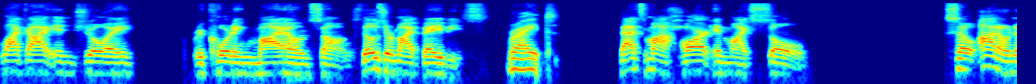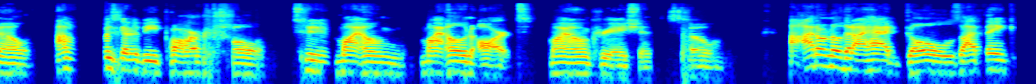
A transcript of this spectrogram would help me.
like I enjoy recording my own songs. Those are my babies Right. that's my heart and my soul. So I don't know. I'm always going to be partial to my own my own art, my own creation. So I don't know that I had goals. I think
